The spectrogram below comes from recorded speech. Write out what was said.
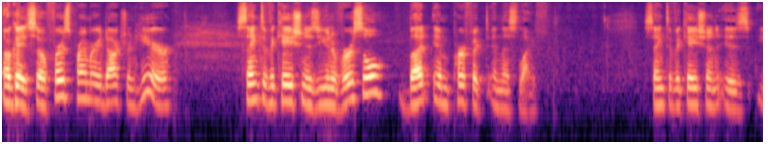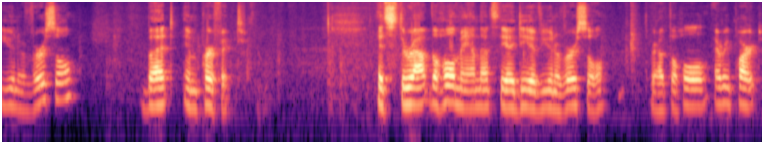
Okay, so first primary doctrine here sanctification is universal but imperfect in this life. Sanctification is universal but imperfect. It's throughout the whole man. That's the idea of universal. Throughout the whole, every part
